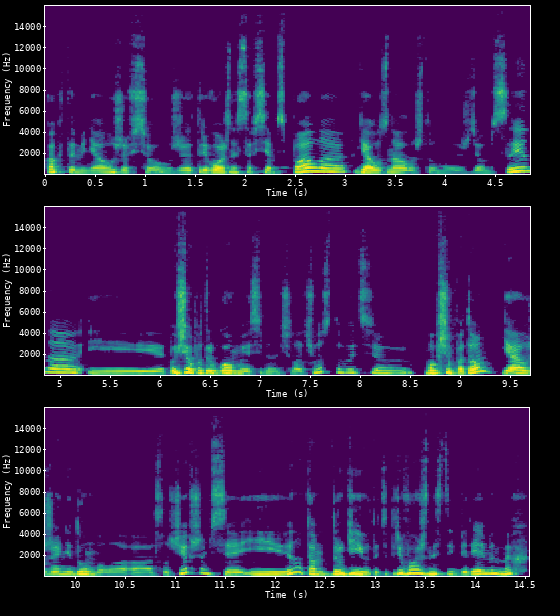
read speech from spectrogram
как-то меня уже все, уже тревожность совсем спала. Я узнала, что мы ждем сына, и еще по-другому я себя начала чувствовать. В общем, потом я уже не думала о случившемся, и ну, там другие вот эти тревожности беременных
